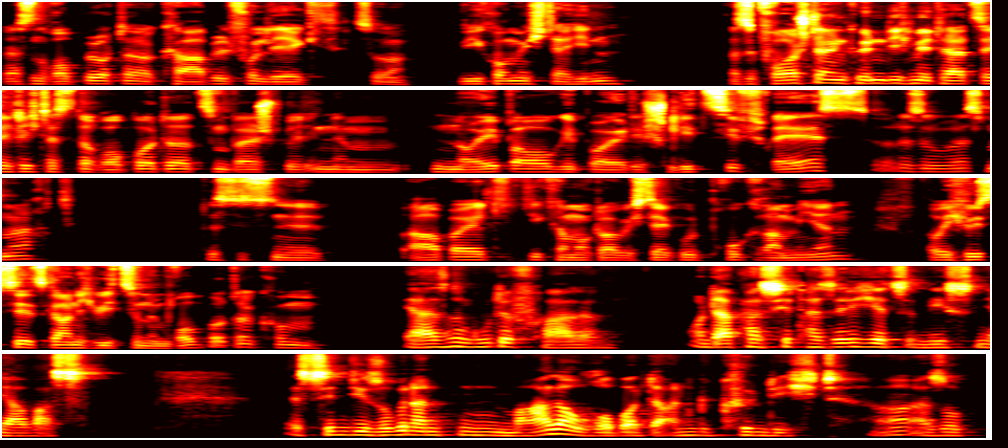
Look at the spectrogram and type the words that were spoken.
dass ein Roboter Kabel verlegt. So, wie komme ich da hin? Also vorstellen könnte ich mir tatsächlich, dass der Roboter zum Beispiel in einem Neubaugebäude Schlitze fräst oder sowas macht. Das ist eine Arbeit, die kann man, glaube ich, sehr gut programmieren. Aber ich wüsste jetzt gar nicht, wie ich zu einem Roboter komme. Ja, das ist eine gute Frage. Und da passiert tatsächlich jetzt im nächsten Jahr was. Es sind die sogenannten Malerroboter angekündigt. Ja, also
